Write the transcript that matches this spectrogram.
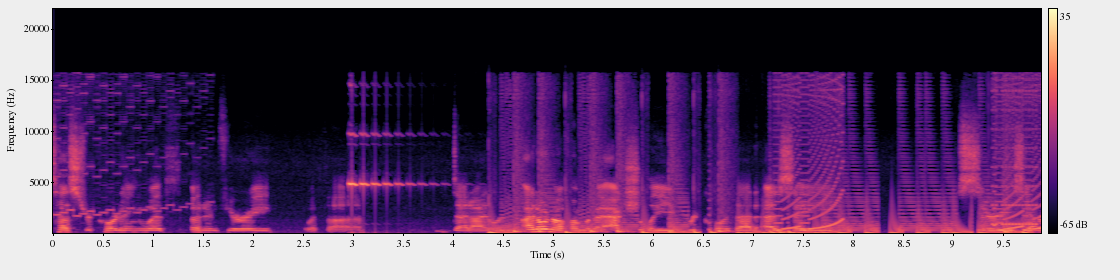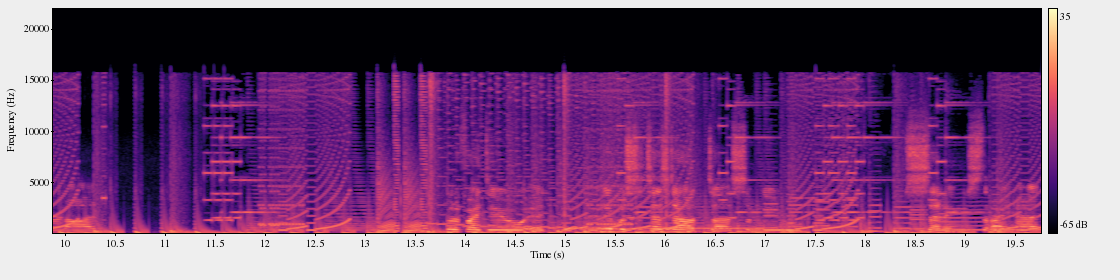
test recording with Odin Fury with uh, Dead Island. I don't know if I'm going to actually record that as a series yet or not. But if I do, it, it was to test out uh, some new settings that I had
